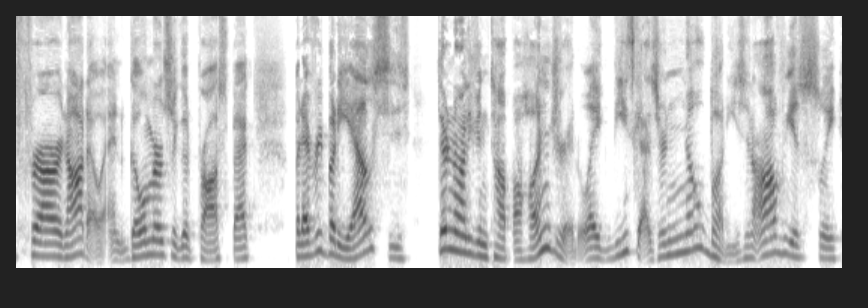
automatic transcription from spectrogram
for Arenado. And Gomber's a good prospect, but everybody else is they're not even top 100. Like these guys are nobodies. And obviously,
